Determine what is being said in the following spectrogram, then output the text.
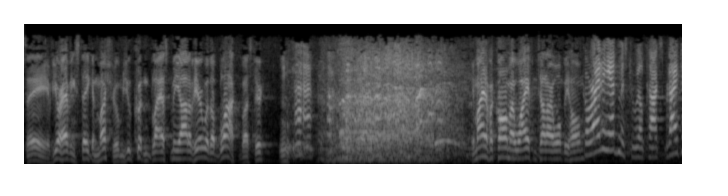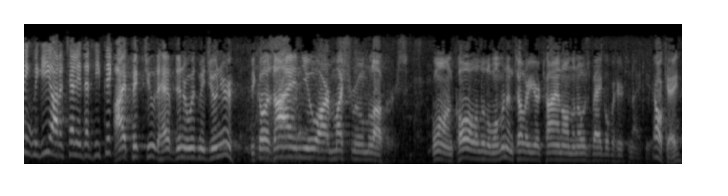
Say, if you're having steak and mushrooms, you couldn't blast me out of here with a blockbuster. You mind if I call my wife and tell her I won't be home? Go right ahead, Mr. Wilcox, but I think McGee ought to tell you that he picked. I picked you to have dinner with me, Junior, because I and you are mushroom lovers. Go on, call the little woman and tell her you're tying on the nose bag over here tonight. Here. Okay.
